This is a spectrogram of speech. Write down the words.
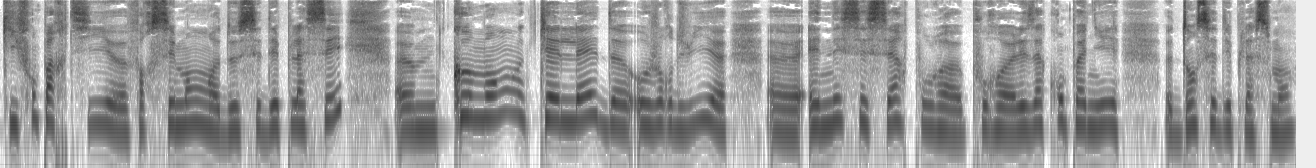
qui font partie forcément de ces déplacements euh, comment, quelle aide aujourd'hui euh, est nécessaire pour, euh, pour les accompagner dans ces déplacements?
